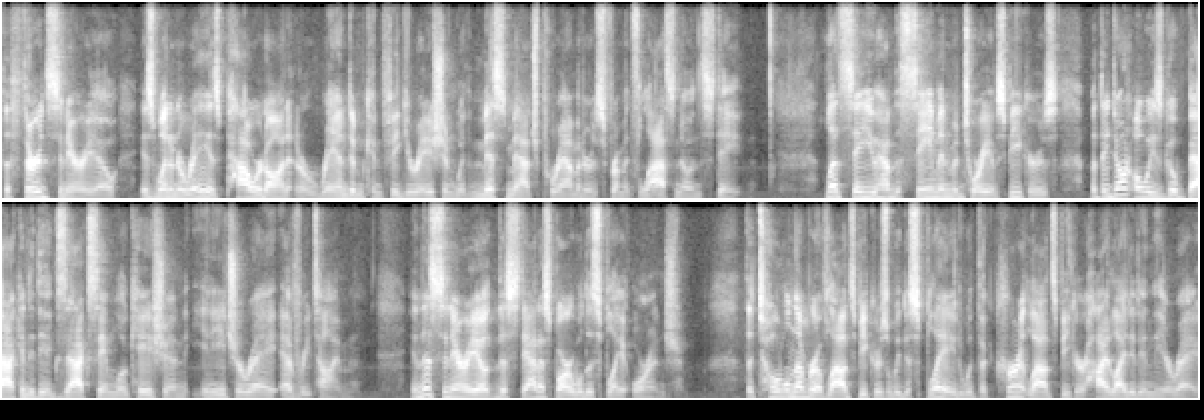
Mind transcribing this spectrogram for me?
The third scenario is when an array is powered on in a random configuration with mismatched parameters from its last known state. Let's say you have the same inventory of speakers, but they don't always go back into the exact same location in each array every time. In this scenario, the status bar will display orange. The total number of loudspeakers will be displayed with the current loudspeaker highlighted in the array.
